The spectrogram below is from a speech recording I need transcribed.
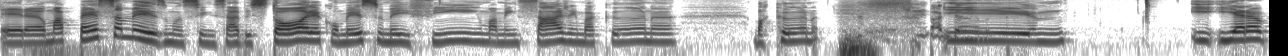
Era uma peça mesmo, assim, sabe? História, começo, meio e fim, uma mensagem bacana. Bacana. Bacana. E, e, e era,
